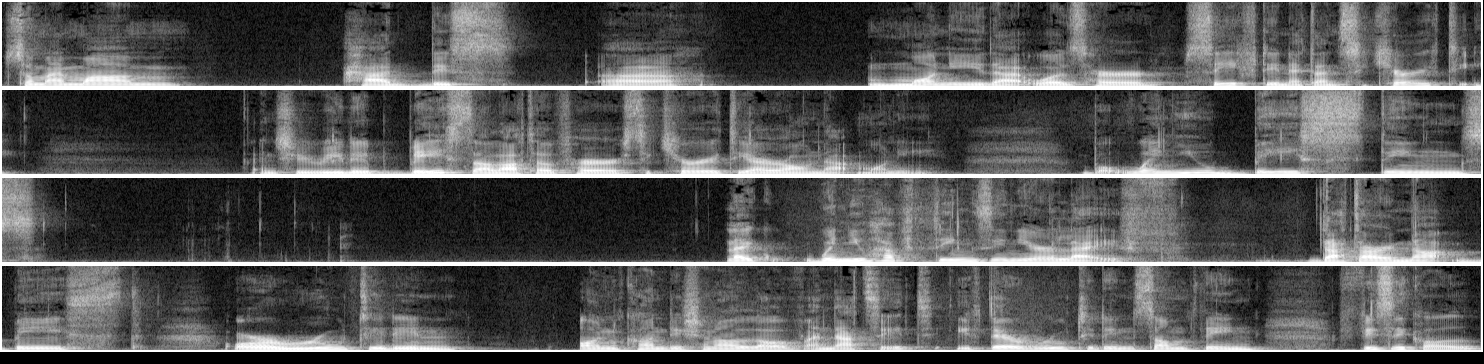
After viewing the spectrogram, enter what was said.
So my mom had this uh, money that was her safety net and security. And she really based a lot of her security around that money. But when you base things like when you have things in your life that are not based or rooted in unconditional love, and that's it, if they're rooted in something physical,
